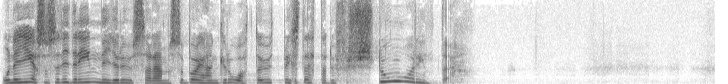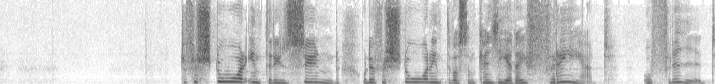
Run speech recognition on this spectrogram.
Och när Jesus rider in i Jerusalem så börjar han gråta och utbrista detta, du förstår inte. Du förstår inte din synd och du förstår inte vad som kan ge dig fred och frid.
